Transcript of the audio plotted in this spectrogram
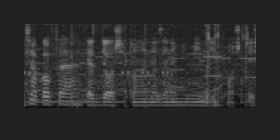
És akkor felkezd gyorsítom menni a zene, mint mindig, most is.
